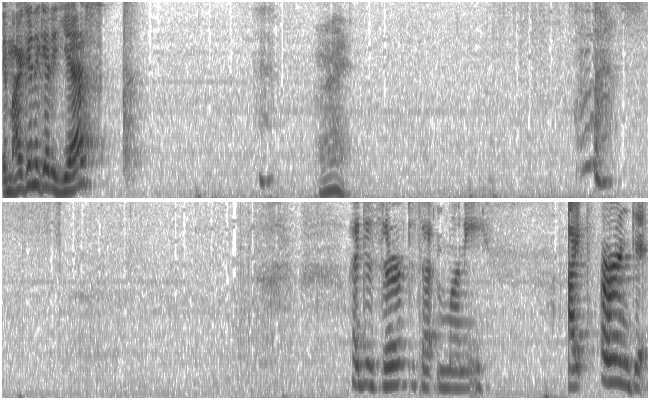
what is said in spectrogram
Am I gonna get a yes? All right. I deserved that money. I earned it.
